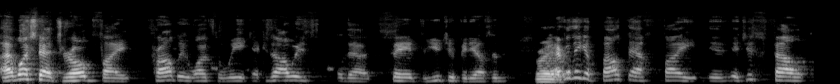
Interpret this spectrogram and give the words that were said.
I watched that Jerome fight probably once a week because I always the save the YouTube videos and right. everything about that fight it, it, just felt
